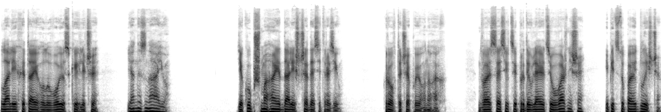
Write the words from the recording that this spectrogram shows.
Лалі хитає головою, скиглячи Я не знаю. Якуб шмагає далі ще десять разів. Кров тече по його ногах. Два есесівці придивляються уважніше і підступають ближче.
